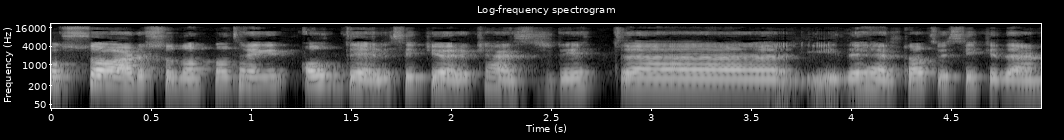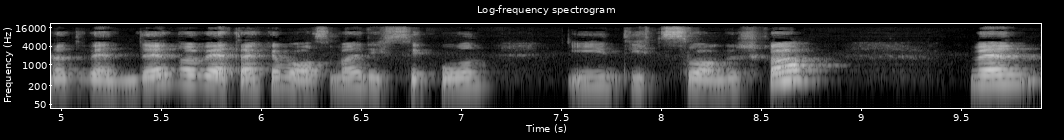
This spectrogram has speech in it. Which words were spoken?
Og så er det sånn at man trenger aldeles ikke gjøre keisersnitt i det hele tatt hvis ikke det er nødvendig. Nå vet jeg ikke hva som er risikoen i ditt svangerskap. Men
